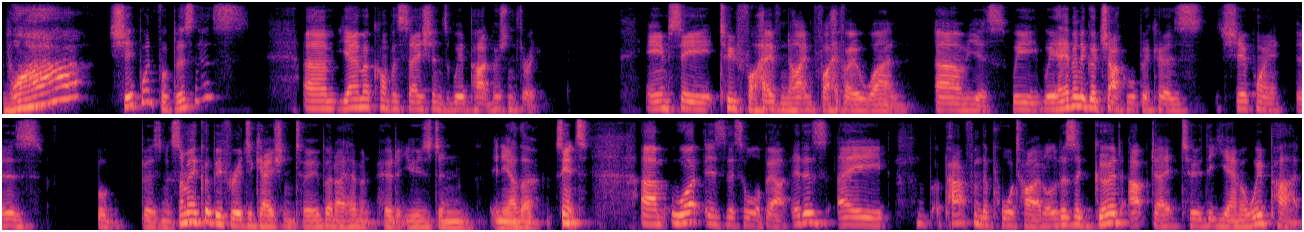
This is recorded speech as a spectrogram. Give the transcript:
what SharePoint for business? Um, Yammer Conversations Web Part Version 3. AMC 259501. Um, yes, we, we're having a good chuckle because SharePoint is for business. I mean, it could be for education too, but I haven't heard it used in any other sense. Um, what is this all about? It is a, apart from the poor title, it is a good update to the Yammer web part.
